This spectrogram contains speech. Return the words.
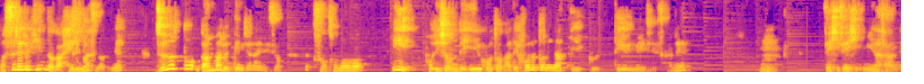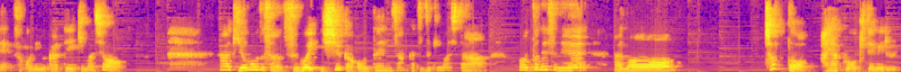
忘れる頻度が減りますのでね、ずっと頑張るって意味じゃないですよ。かそその、いいポジションでいることがデフォルトになっていくっていうイメージですかね。うん。ぜひぜひ皆さんでそこに向かっていきましょう。あ、キヨボードさん、すごい。一週間オンタイム参加続きました。本当ですね。あのー、ちょっと早く起きてみる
